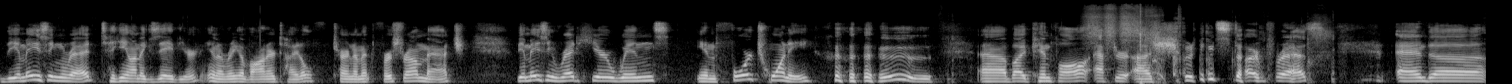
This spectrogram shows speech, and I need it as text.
the amazing red taking on xavier in a ring of honor title tournament first round match the amazing red here wins in 420 uh, by pinfall after a shooting star press and uh,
